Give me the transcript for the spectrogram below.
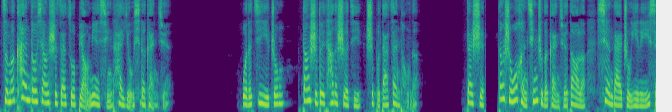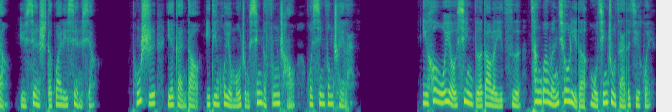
怎么看都像是在做表面形态游戏的感觉。我的记忆中，当时对他的设计是不大赞同的，但是当时我很清楚的感觉到了现代主义理想。与现实的乖离现象，同时也感到一定会有某种新的风潮或新风吹来。以后我有幸得到了一次参观文丘里的母亲住宅的机会，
